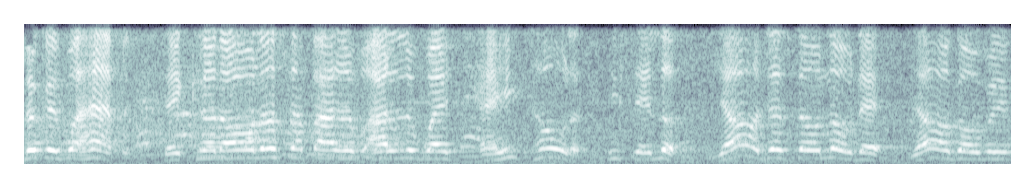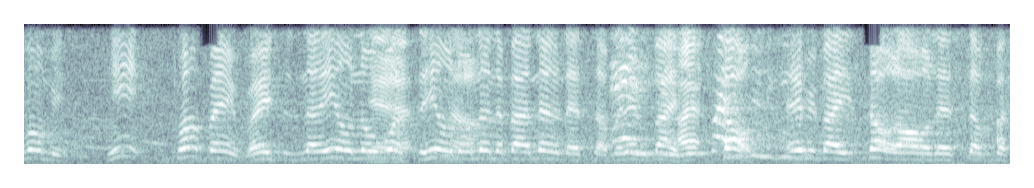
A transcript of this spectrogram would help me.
look at what happened. They cut all us up out of the, out of the way, and he told us. He said, "Look, y'all just don't know that y'all gonna really want me." He Trump ain't racist. Now he don't know Yeah, what. He don't no. know nothing about none of that stuff. But And everybody he's thought, everybody thought all that stuff. But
